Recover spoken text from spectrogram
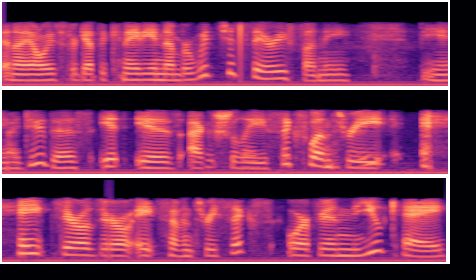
And I always forget the Canadian number, which is very funny. Being I do this, it is actually 613-800-8736. Or if you're in the UK,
